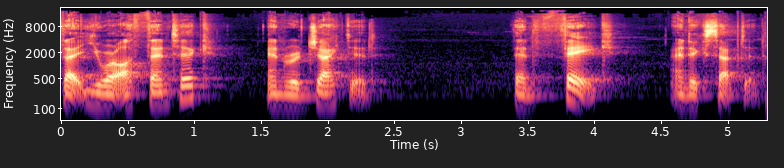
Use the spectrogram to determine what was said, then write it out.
that you are authentic and rejected than fake and accepted.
